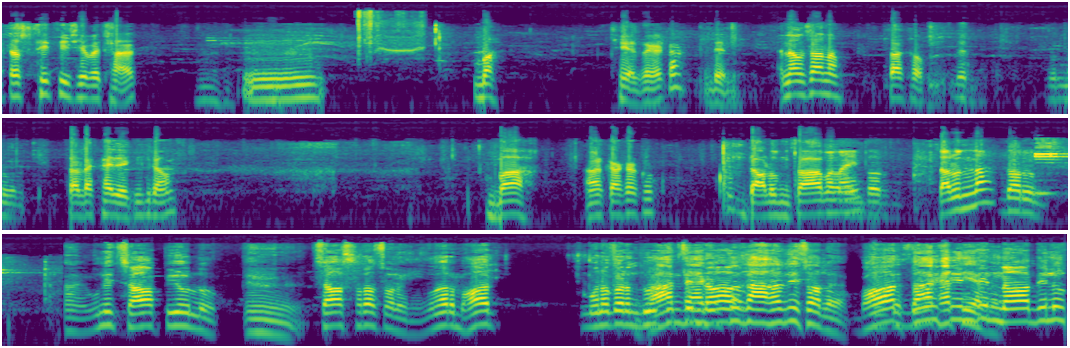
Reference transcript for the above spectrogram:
একটা স্মৃতি হিসেবে থাক। বাহ। ঠিক আছে কাকা দেন। নাও চা নাও চা খাও দেন। ধন্যবাদ। চাটা খাই দেখি কিরম বাহ আমার কাকা খুব খুব দারুণ চা বানাই দারুণ, দারুণ না? দারুণ। হ্যাঁ, উনি চা প্রিয় লোক। চা ছাড়া চলে না। ওনার ভাত মনে করেন দুই তিন দিন না ভাত দুই তিন দিন না দিলেও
